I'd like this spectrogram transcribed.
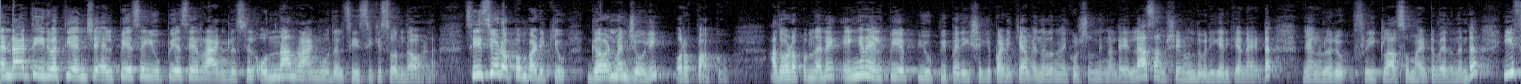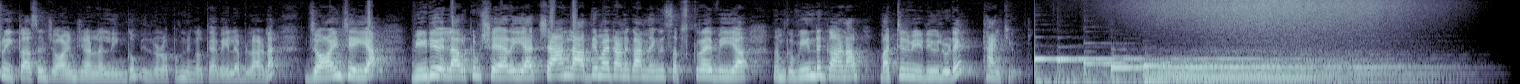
രണ്ടായിരത്തി ഇരുപത്തി അഞ്ച് L P S A U P S A rank ലിസ്റ്റിൽ ഒന്നാം റാങ്ക് മുതൽ സി സിക്ക് സ്വന്തമാണ്. സി സിയോടൊപ്പം പഠിക്കൂ. ഗവൺമെന്റ് ജോലി ഉറപ്പാക്കൂ. അതോടൊപ്പം തന്നെ എങ്ങനെ എൽ പി യു പി പരീക്ഷയ്ക്ക് പഠിക്കാം എന്നുള്ളതിനെക്കുറിച്ചും നിങ്ങളുടെ എല്ലാ സംശയങ്ങളും ദൂരീകരിക്കാനായിട്ട് ഞങ്ങളൊരു ഫ്രീ ക്ലാസ്സുമായിട്ട് വരുന്നുണ്ട്. ഈ ഫ്രീ ക്ലാസ്സിൽ ജോയിൻ ചെയ്യാനുള്ള ലിങ്കും ഇതിനോടൊപ്പം നിങ്ങൾക്ക് അവൈലബിൾ ആണ്. ജോയിൻ ചെയ്യുക. വീഡിയോ എല്ലാവർക്കും ഷെയർ ചെയ്യുക. ചാനൽ ആദ്യമായിട്ടാണ് കാണുന്നതെങ്കിൽ സബ്സ്ക്രൈബ് ചെയ്യുക. നമുക്ക് വീണ്ടും കാണാം. മറ്റൊരു വീഡിയോയിലൂടെ. താങ്ക്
